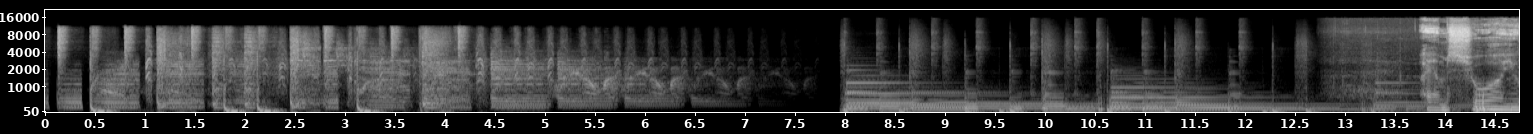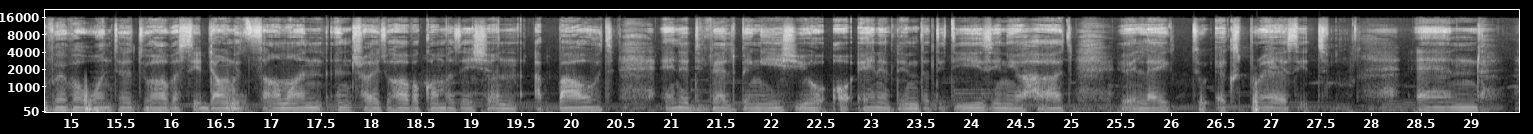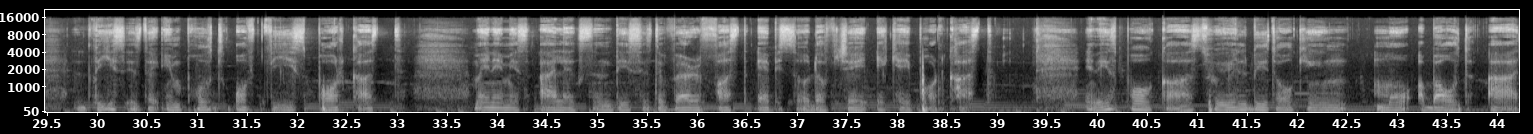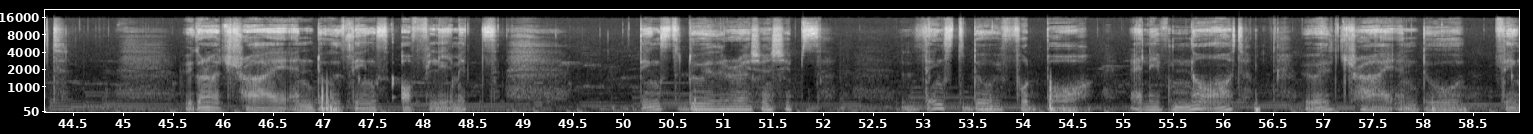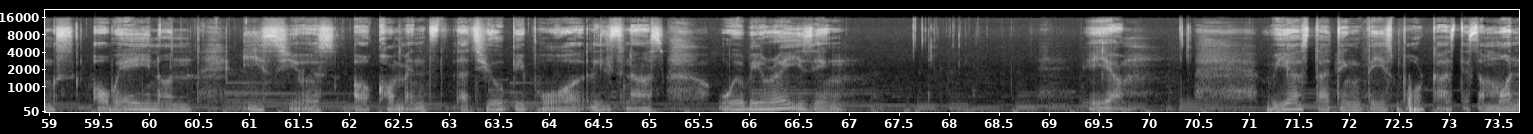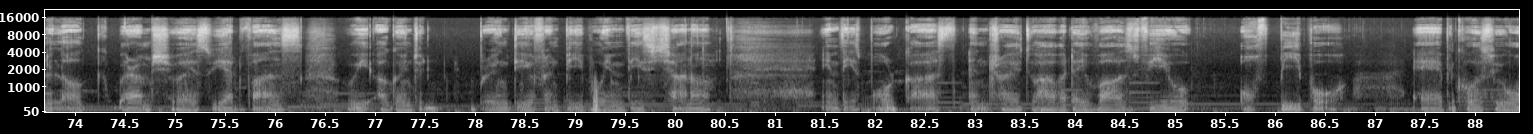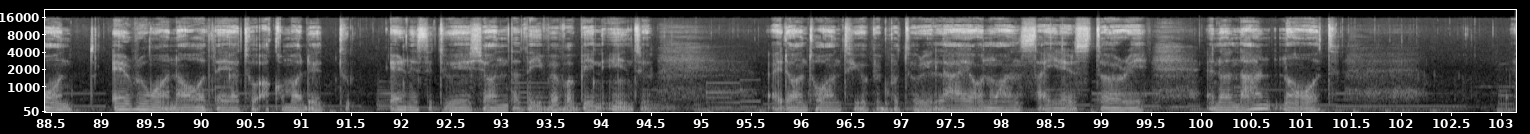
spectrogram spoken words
I am sure you've ever wanted to have a sit down with someone and try to have a conversation about any developing issue or anything that it is in your heart you like to express it. And this is the impulse of this podcast. My name is Alex, and this is the very first episode of JAK Podcast. In this podcast, we will be talking more about art. We're gonna try and do things off limits, things to do with relationships, things to do with football, and if not, we will try and do things or weigh in on issues or comments that you people, listeners, will be raising. Yeah. We are starting this podcast as a monologue, but I'm sure as we advance, we are going to bring different people in this channel, in this podcast, and try to have a diverse view of people uh, because we want everyone out there to accommodate to any situation that they've ever been into. I don't want you people to rely on one sided story and on that note,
